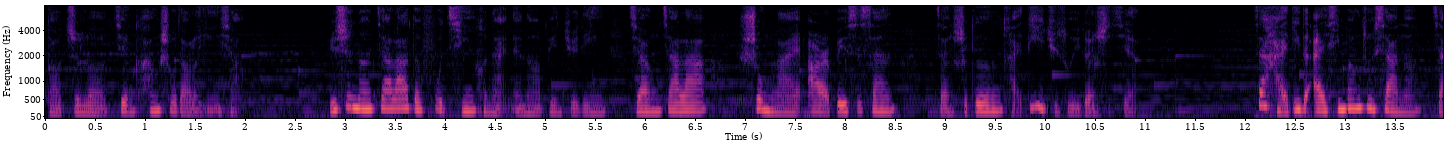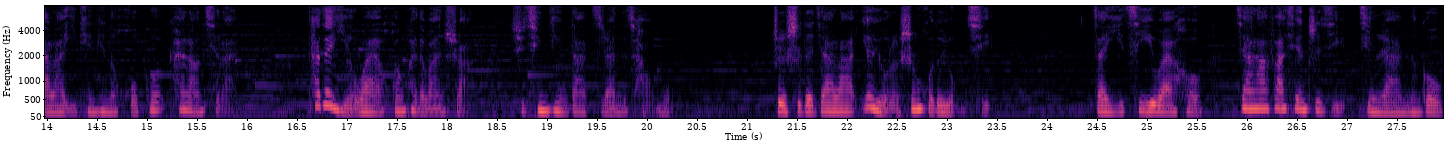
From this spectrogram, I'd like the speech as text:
导致了健康受到了影响。于是呢，加拉的父亲和奶奶呢，便决定将加拉送来阿尔卑斯山，暂时跟海蒂居住一段时间。在海蒂的爱心帮助下呢，加拉一天天的活泼开朗起来，他在野外欢快的玩耍，去亲近大自然的草木。这时的加拉又有了生活的勇气。在一次意外后，加拉发现自己竟然能够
